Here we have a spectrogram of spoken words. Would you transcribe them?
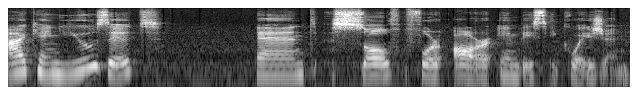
I can use it and solve for R in this equation.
